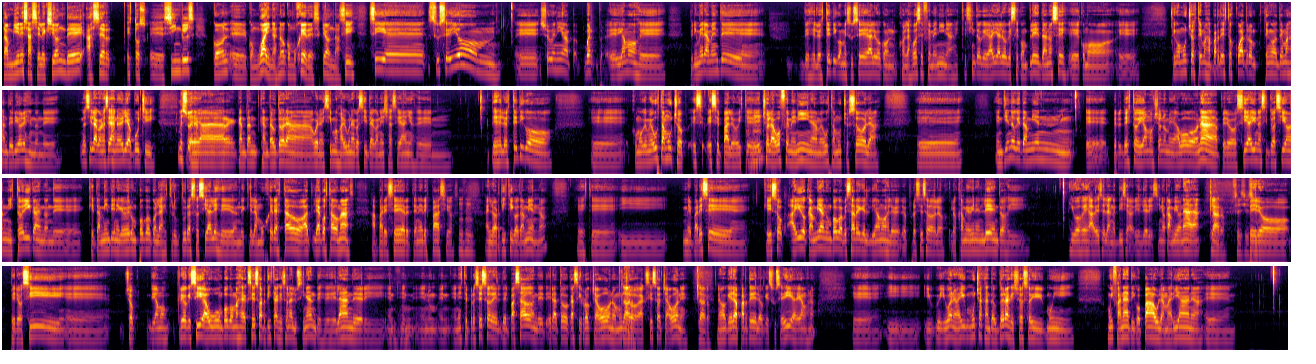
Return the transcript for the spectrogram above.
también esa selección de hacer estos eh, singles con, eh, con guainas, ¿no? Con mujeres. ¿Qué onda? Sí, sí, eh, sucedió. mm, eh, yo venía, bueno, eh, digamos, eh, primeramente, desde lo estético me sucede algo con, con las voces femeninas, ¿viste? Siento que hay algo que se completa, no sé, eh, como. eh, tengo muchos temas, aparte de estos cuatro, tengo temas anteriores en donde. No sé si la conoces a Noelia Pucci. Me suena. Eh, cantan- cantautora, bueno, hicimos alguna cosita con ella hace años. De, mm, desde lo estético, eh, como que me gusta mucho ese, ese palo, ¿viste? De hecho, la voz femenina me gusta mucho sola. Eh, entiendo que también, eh, pero de esto, digamos, yo no me abogo nada, pero sí hay una situación histórica en donde que también tiene que ver un poco con las estructuras sociales de donde que la mujer ha estado, ha- le ha costado más aparecer, tener espacios en lo artístico también, ¿no? Este, y me parece que eso ha ido cambiando un poco a pesar de que, digamos, lo- los procesos, los, los cambios vienen lentos y, y vos ves a veces las noticias, abrís el diario y si no cambió nada, Claro, sí, sí. sí. pero, pero sí, eh, yo, digamos, creo que sí ah, hubo un poco más de acceso a artistas que son alucinantes, desde Lander y en, en- en un- en- en este proceso del, del pasado donde era todo casi rock chabón o mucho Claro. acceso a chabones. Claro. ¿no? que era parte de lo que sucedía, digamos, ¿no? Eh, y, y- bueno, hay muchas cantautoras que yo soy muy, muy fanático, Paula, Mariana. eh,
